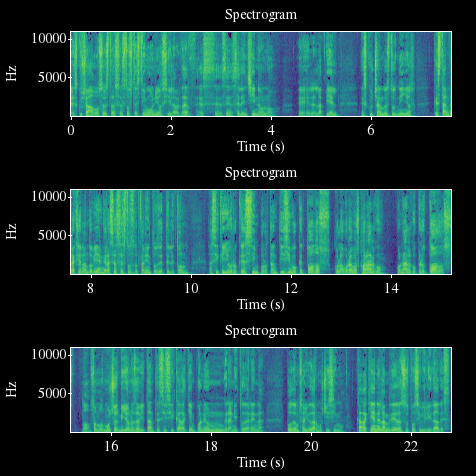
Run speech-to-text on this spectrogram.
Escuchábamos estas, estos testimonios y la verdad es, se, se le enchina uno eh, la piel escuchando a estos niños que están reaccionando bien gracias a estos tratamientos de Teletón. Así que yo creo que es importantísimo que todos colaboramos con algo, con algo, pero todos, ¿no? Somos muchos millones de habitantes y si cada quien pone un granito de arena, podemos ayudar muchísimo. Cada quien en la medida de sus posibilidades.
